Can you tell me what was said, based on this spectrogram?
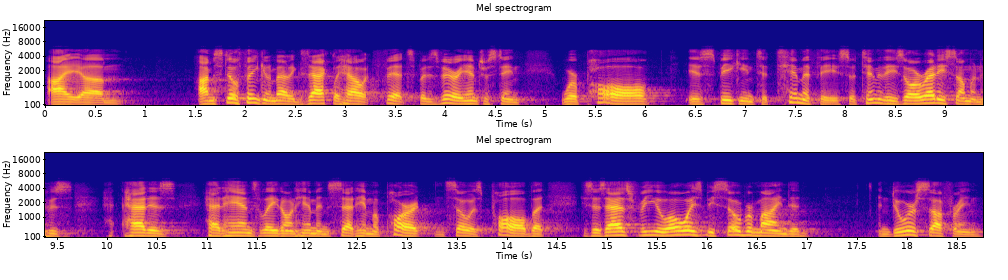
I, um, I'm still thinking about exactly how it fits, but it's very interesting where Paul is speaking to Timothy. So Timothy's already someone who's had his had hands laid on him and set him apart, and so is Paul. But he says, As for you, always be sober minded, endure suffering,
